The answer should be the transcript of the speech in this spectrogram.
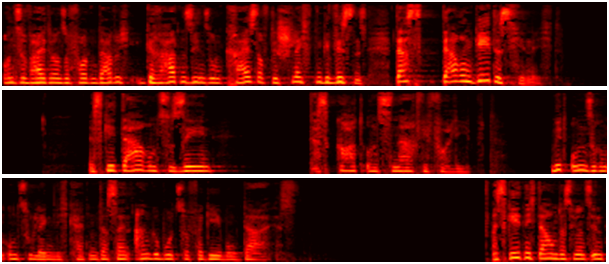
und so weiter und so fort. Und dadurch geraten sie in so einen Kreislauf des schlechten Gewissens. Das, darum geht es hier nicht. Es geht darum zu sehen, dass Gott uns nach wie vor liebt. Mit unseren Unzulänglichkeiten, dass sein Angebot zur Vergebung da ist. Es geht nicht darum, dass wir uns in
